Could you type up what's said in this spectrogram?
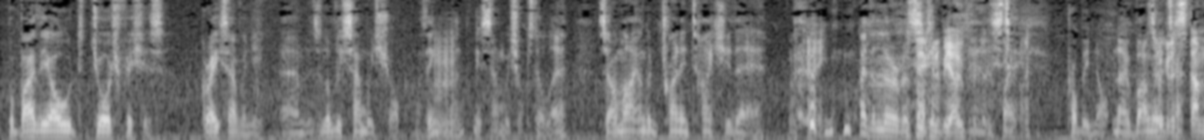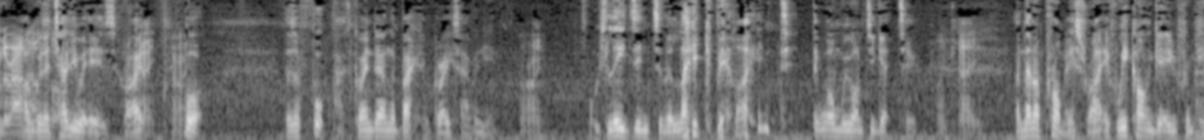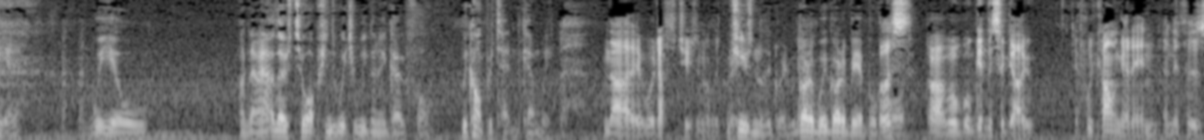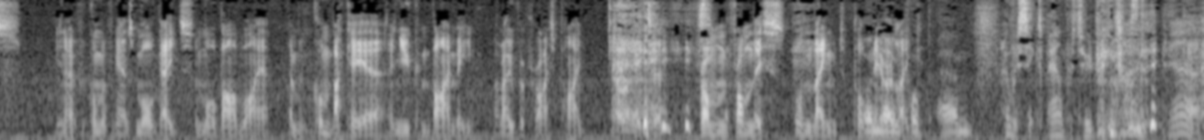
But by the old George Fisher's, Grace Avenue, um, there's a lovely sandwich shop. I think, I think the sandwich shop's still there. So I might. I'm going to try and entice you there Okay. by the lure of a Is it going to be open at this time? Probably not. No, but I'm So going we're gonna stand around I'm going to tell you it is right. Okay, alright. But there's a footpath going down the back of Grace Avenue, Right. which leads into the lake behind the one we want to get to. Okay. And then I promise, right, if we can't get in from here, we'll. I don't know. Out of those two options, which are we going to go for? We can't pretend, can we? No, we'd have to choose another grid. We grid. choose another grid. We've got to. We've got to be above Well, board. all right. Well, we'll give this a go. If we can't get in, and if there's, you know, if we come up against more gates and more barbed wire, then we can come back here, and you can buy me an overpriced pint bitter from from this unnamed pub near a lake. pub. Um, over six pound for two drinks, wasn't it? Yeah.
